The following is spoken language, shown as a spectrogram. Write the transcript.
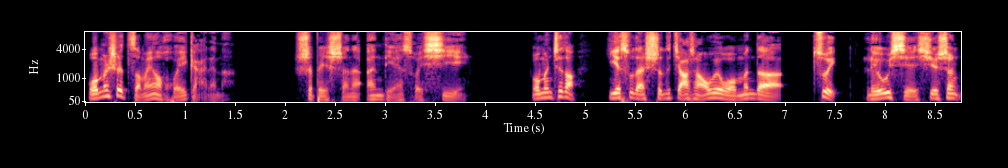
我们是怎么样悔改的呢？是被神的恩典所吸引。我们知道耶稣在十字架上为我们的罪流血牺牲，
